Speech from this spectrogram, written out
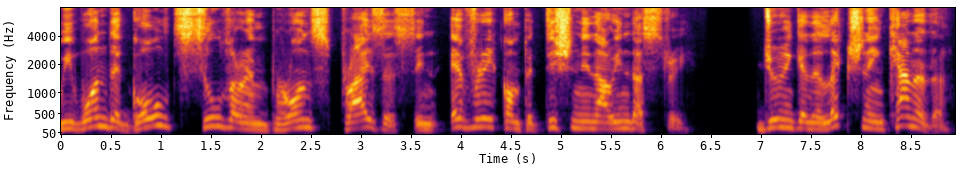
We won the gold, silver, and bronze prizes in every competition in our industry. During an election in Canada,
